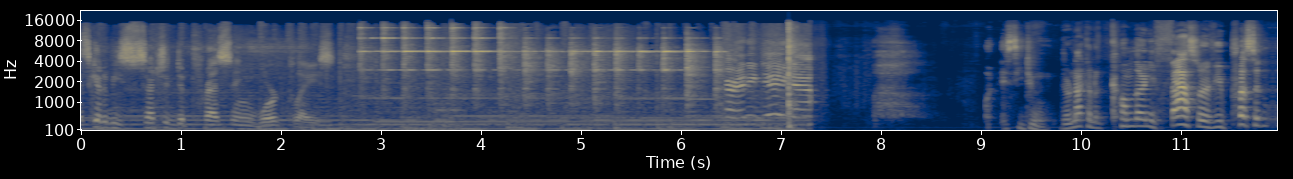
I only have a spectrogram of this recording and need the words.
It's gonna be such a depressing workplace. Any day now. What is he doing? They're not gonna come there any faster if you press it.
